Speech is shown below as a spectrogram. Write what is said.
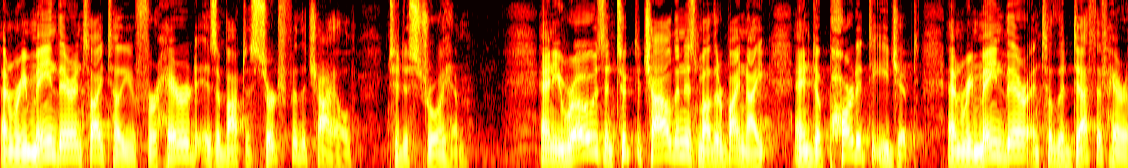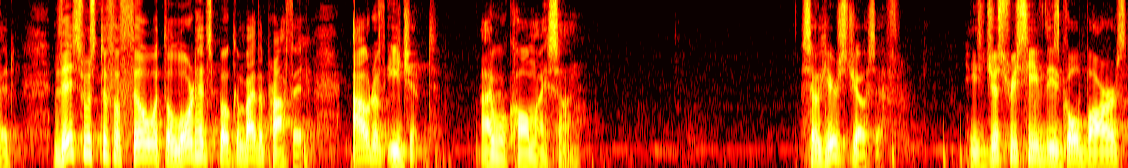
and remain there until I tell you, for Herod is about to search for the child to destroy him. And he rose and took the child and his mother by night, and departed to Egypt, and remained there until the death of Herod. This was to fulfill what the Lord had spoken by the prophet Out of Egypt I will call my son. So here's Joseph He's just received these gold bars.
